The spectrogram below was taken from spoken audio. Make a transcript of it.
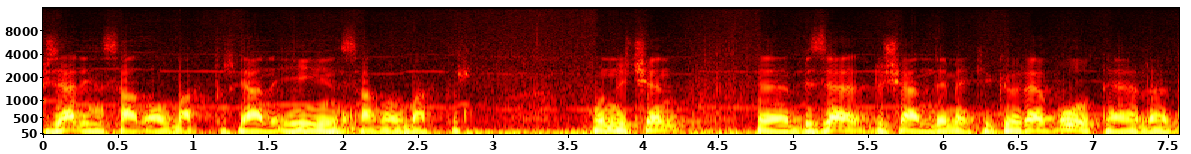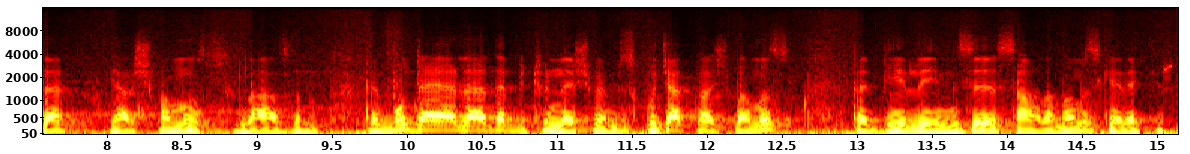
güzel insan olmaktır. Yani iyi insan olmaktır. Onun için e, bize düşen demek ki görev bu değerlerde yarışmamız lazım. Ve bu değerlerde bütünleşmemiz, kucaklaşmamız ve birliğimizi sağlamamız gerekir.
